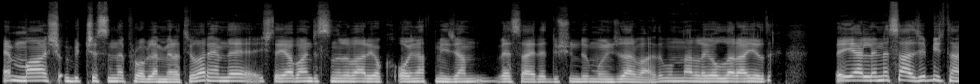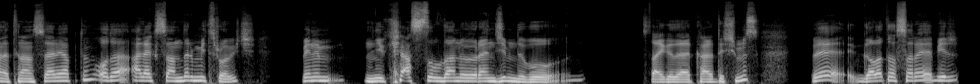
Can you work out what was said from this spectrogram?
Hem maaş bütçesinde problem yaratıyorlar hem de işte yabancı sınırı var yok oynatmayacağım vesaire düşündüğüm oyuncular vardı. Bunlarla yolları ayırdık. Ve yerlerine sadece bir tane transfer yaptım. O da Alexander Mitrovic. Benim Newcastle'dan öğrencimdi bu saygıdeğer kardeşimiz. Ve Galatasaray'a bir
